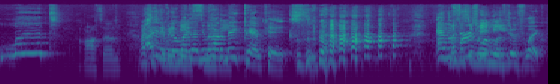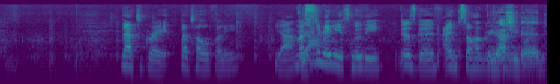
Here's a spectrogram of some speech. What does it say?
lit. Awesome. My I didn't even know my me a dad knew how to make pancakes. and the My first made one was just like, That's great. That's hella funny. Yeah, my Yeah. sister made me a smoothie. It was good. I'm still hungry. yeah, I she need, like, did.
